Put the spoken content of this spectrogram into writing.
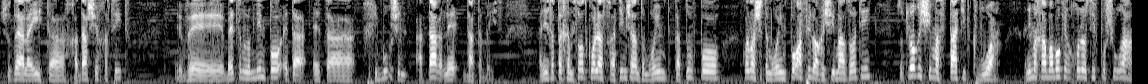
שזה הלהיט החדש יחסית. ובעצם לומדים פה את, ה, את החיבור של אתר ל database. אני אספר לכם סוד, כל הסרטים שלנו, אתם רואים, כתוב פה, כל מה שאתם רואים פה, אפילו הרשימה הזאתי, זאת לא רשימה סטטית קבועה. אני מחר בבוקר יכול להוסיף פה שורה,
